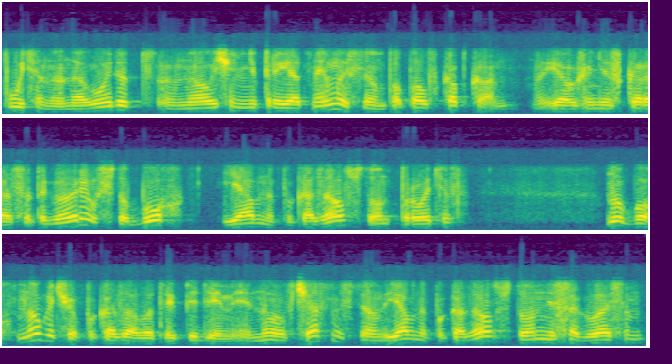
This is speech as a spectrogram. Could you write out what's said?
Путина, наводит на очень неприятные мысли. Он попал в капкан. Я уже несколько раз это говорил, что Бог явно показал, что он против ну, Бог много чего показал этой эпидемии, но в частности он явно показал, что он не согласен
